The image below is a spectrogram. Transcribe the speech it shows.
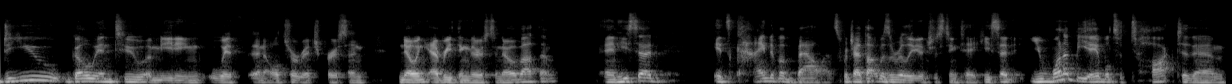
do you go into a meeting with an ultra rich person knowing everything there is to know about them? And he said, it's kind of a balance, which I thought was a really interesting take. He said, you want to be able to talk to them,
